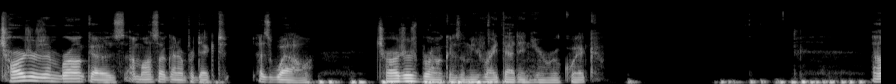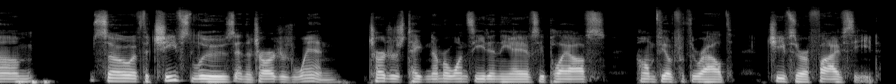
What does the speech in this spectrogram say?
Chargers and Broncos, I'm also going to predict as well. Chargers, Broncos. Let me write that in here real quick. Um, so if the Chiefs lose and the Chargers win, Chargers take number one seed in the AFC playoffs home field for throughout. Chiefs are a five seed.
